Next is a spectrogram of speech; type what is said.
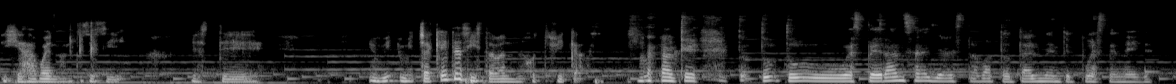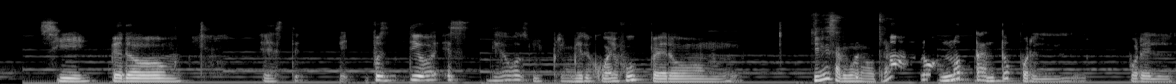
Dije, ah, bueno, entonces sí, este, mi, chaqueta sí estaban justificadas. ok, tu, esperanza ya estaba totalmente puesta en ella. Sí, pero este, pues digo, es digamos mi primer waifu, pero ¿tienes alguna otra? No, no, tanto por el por el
